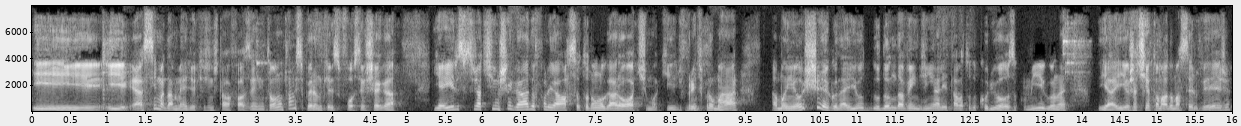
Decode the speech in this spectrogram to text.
E, e é acima da média que a gente estava fazendo. Então eu não estava esperando que eles fossem chegar. E aí eles já tinham chegado. Eu falei, nossa, eu tô num lugar ótimo aqui, de frente para o mar. Amanhã eu chego, né? E o, o dono da vendinha ali estava todo curioso comigo, né? E aí eu já tinha tomado uma cerveja.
